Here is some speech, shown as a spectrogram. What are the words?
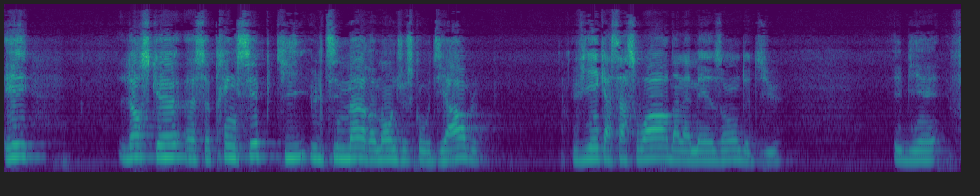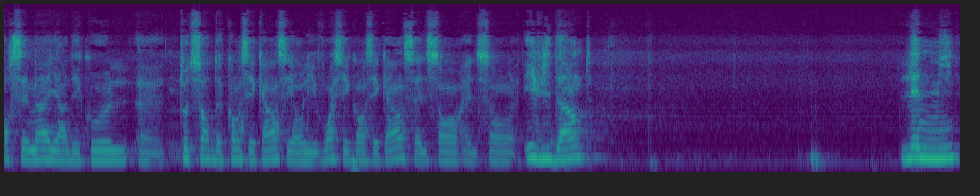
Et lorsque euh, ce principe qui, ultimement, remonte jusqu'au diable, vient qu'à s'asseoir dans la maison de Dieu, eh bien, forcément, il en découle euh, toutes sortes de conséquences, et on les voit, ces conséquences, elles sont, elles sont évidentes L'ennemi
